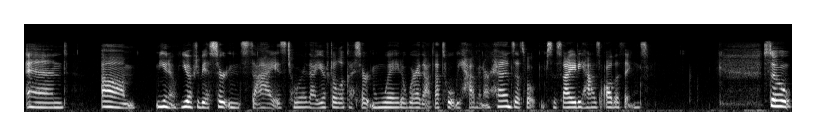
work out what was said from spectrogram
and um you know, you have to be a certain size to wear that. You have to look a certain way to wear that. That's what we have in our heads. That's what society has, all the things. So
